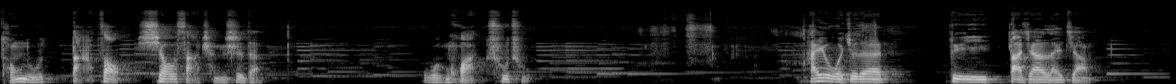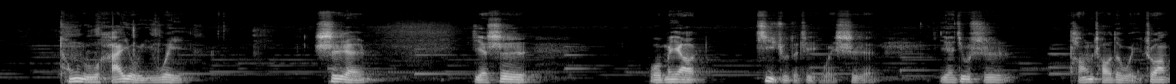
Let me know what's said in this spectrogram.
桐庐打造潇洒城市的文化出处。还有，我觉得对于大家来讲，桐庐还有一位。诗人，也是我们要记住的这一位诗人，也就是唐朝的韦庄。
